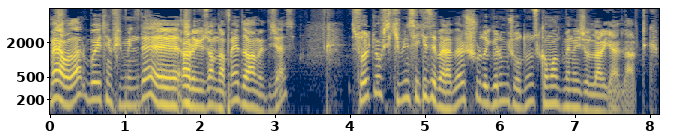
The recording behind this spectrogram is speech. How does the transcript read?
Merhabalar, bu eğitim filminde e, arayüzü anlatmaya devam edeceğiz. SolidWorks 2008 ile beraber şurada görmüş olduğunuz Command Manager'lar geldi artık.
